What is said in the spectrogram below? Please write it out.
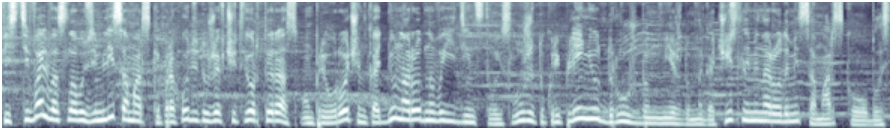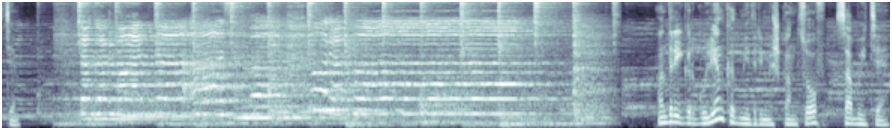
Фестиваль «Во славу земли» Самарской проходит уже в четвертый раз. Он приурочен ко Дню народного единства и служит укреплению дружбы между многочисленными народами Самарской области. Андрей Горгуленко, Дмитрий Мешканцов. События.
